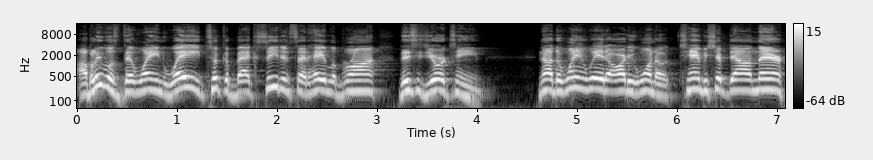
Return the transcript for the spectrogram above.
I believe it was Dwyane Wade took a back seat and said, "Hey, LeBron, this is your team." Now, Dwyane Wade already won a championship down there.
